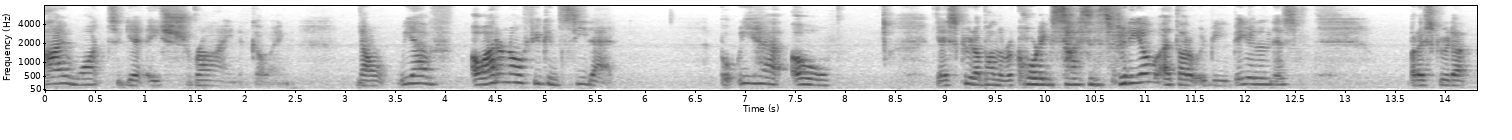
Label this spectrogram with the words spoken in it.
I want to get a shrine going. Now we have. Oh, I don't know if you can see that, but we have. Oh, yeah, I screwed up on the recording size of this video. I thought it would be bigger than this, but I screwed up.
